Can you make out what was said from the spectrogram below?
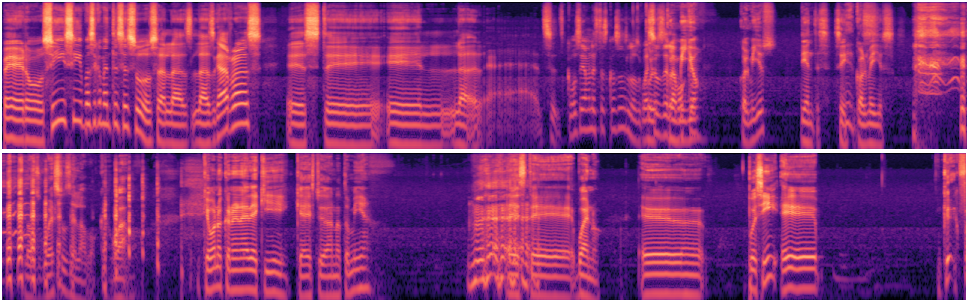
Pero sí, sí, básicamente es eso. O sea, las, las garras, este, el, la- ¿cómo se llaman estas cosas? Los huesos Col- de la colmillo. boca. ¿Colmillos? Dientes, sí, Dientes. colmillos. Los huesos de la boca. Wow. Qué bueno que no hay nadie aquí que haya estudiado anatomía. Este, bueno. eh, pues sí. eh,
